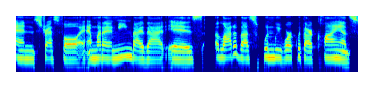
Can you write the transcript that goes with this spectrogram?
and stressful. And what I mean by that is a lot of us, when we work with our clients,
